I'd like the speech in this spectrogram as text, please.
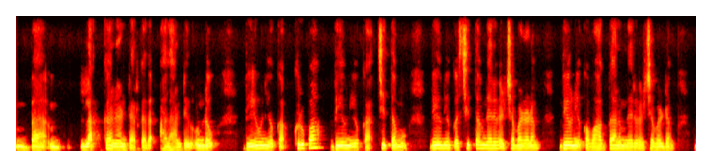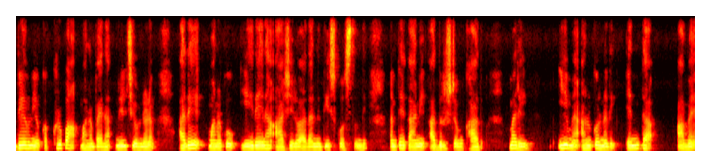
బ- లక్ అని అంటారు కదా అలాంటివి ఉండవు. దేవుని యొక్క కృప దేవుని యొక్క చిత్తము. దేవుని యొక్క చిత్తం నెరవేర్చబడడం దేవుని యొక్క వాగ్దానం నెరవేర్చబడడం దేవుని యొక్క కృప మన పైన నిలిచి ఉండడం. అదే మనకు ఏదైనా ఆశీర్వాదాన్ని తీసుకొస్తుంది. అంతేకాని అదృష్టం కాదు. మరి ఈమె అనుకున్నది ఎంత ఆమె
